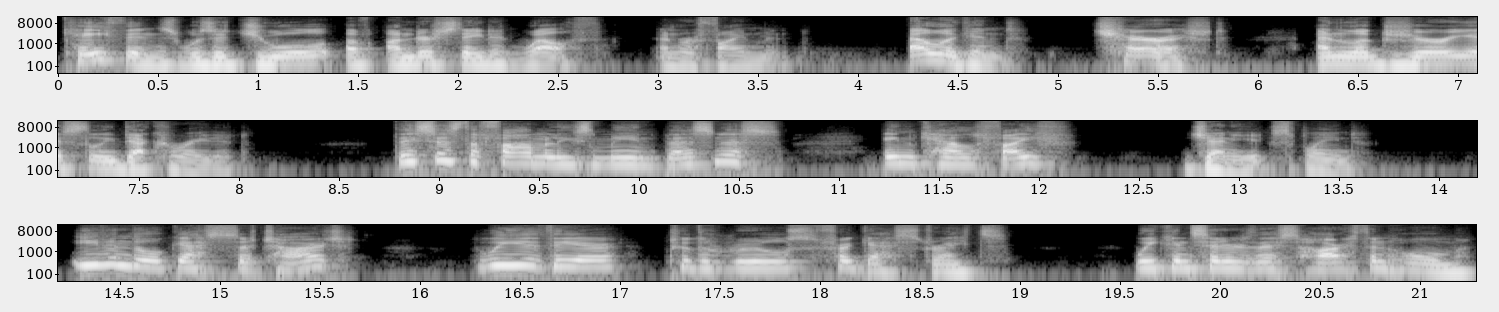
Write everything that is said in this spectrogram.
Caithn's was a jewel of understated wealth and refinement, elegant, cherished, and luxuriously decorated. This is the family's main business in Kell Fife, Jenny explained. Even though guests are charged, we adhere to the rules for guest rights. We consider this hearth and home,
